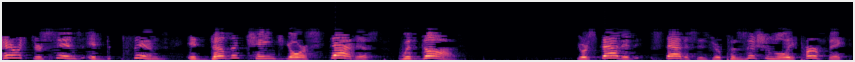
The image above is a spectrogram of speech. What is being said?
character sins, it sins, it doesn't change your status with God. Your status, status is you're positionally perfect,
